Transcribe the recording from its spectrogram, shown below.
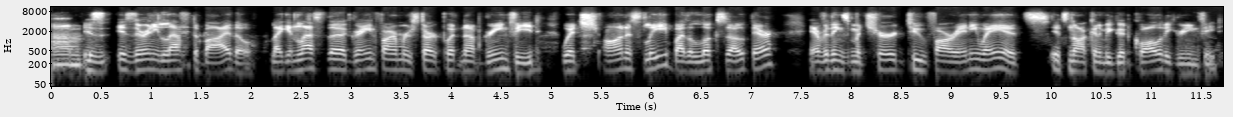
Um, Is is there any left to buy though? Like unless the grain farmers start putting up green feed, which honestly, by the looks out there, everything's matured too far anyway. It's it's not going to be good quality green feed.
